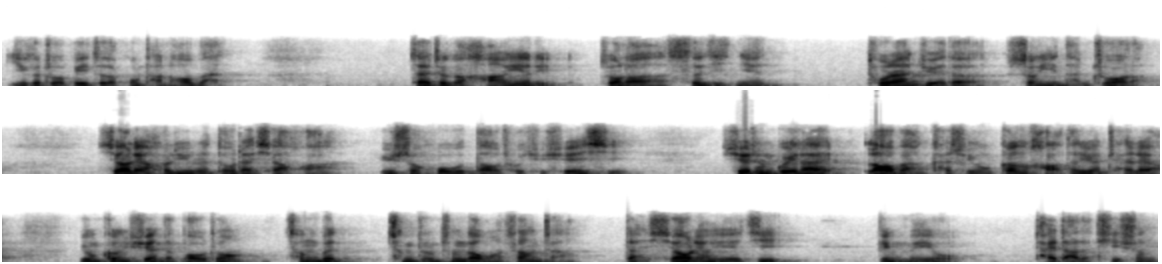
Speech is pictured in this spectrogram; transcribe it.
一个做杯子的工厂老板，在这个行业里做了十几年，突然觉得生意难做了，销量和利润都在下滑，于是乎到处去学习。学成归来，老板开始用更好的原材料，用更炫的包装，成本蹭蹭蹭的往上涨，但销量业绩并没有太大的提升。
